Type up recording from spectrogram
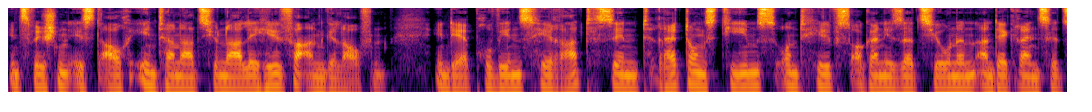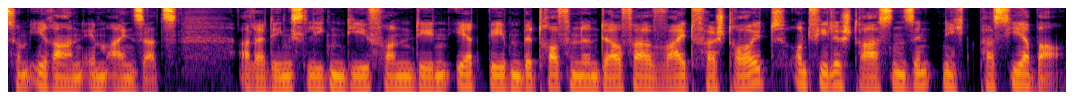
Inzwischen ist auch internationale Hilfe angelaufen. In der Provinz Herat sind Rettungsteams und Hilfsorganisationen an der Grenze zum Iran im Einsatz. Allerdings liegen die von den Erdbeben betroffenen Dörfer weit verstreut und viele Straßen sind nicht passierbar.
